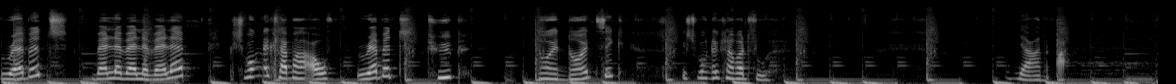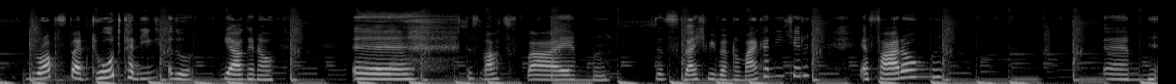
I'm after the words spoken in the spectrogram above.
rabbit Welle, Welle, Welle, geschwungene Klammer auf Rabbit Typ 99, geschwungene Klammer zu. Ja, Drops beim Tod kann ich, also, ja, genau. Äh, das macht's beim, das ist gleich wie beim normalen Kaninchen. Erfahrung, ähm,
